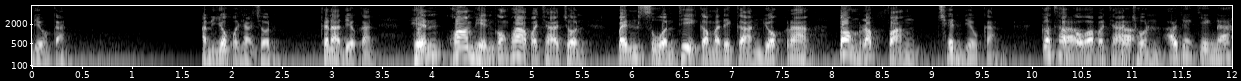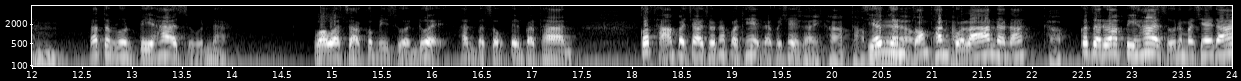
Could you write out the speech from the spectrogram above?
เดียวกันอันนี้ยกประชาชน ขณะเดียวกัน เห็นความเห็นของภาคประชาชน เป็นส่วนที่กรรมาธิการยกร่าง ต้องรับฟังเช่นเดียวกัน ก็เท่ากับว่าประชาชน เอาเอาจริงๆนะอืม รัฐธรรมนูญปี 50น่ะวาวศักดิ์ก็มีส่วนด้วย ท่านประสงค์เป็นประธาน ก็ถามประชาชนทั้งประเทศแล้วไม่ใช่เหรอใช่ครับถามเสียเงินแล้ว2,000 กว่าล้านนะนะครับก็แสดงว่าปี 50น่ะมันใช้ได้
